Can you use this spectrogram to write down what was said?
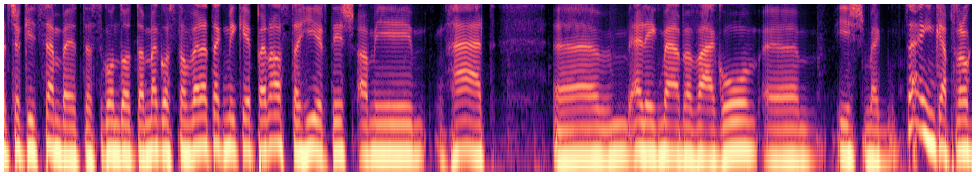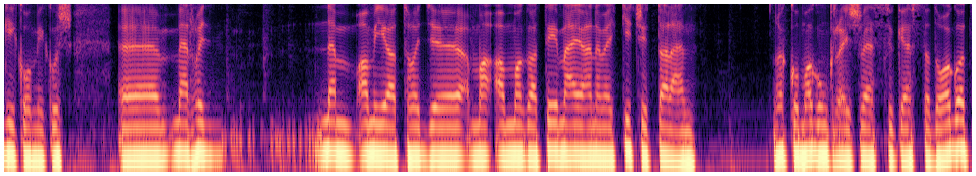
Csak így szembe jött, ezt gondoltam, megosztom veletek, miképpen azt a hírt is, ami hát elég melbevágó is, meg de inkább tragikomikus, mert hogy nem amiatt, hogy a maga témája, hanem egy kicsit talán akkor magunkra is vesszük ezt a dolgot.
